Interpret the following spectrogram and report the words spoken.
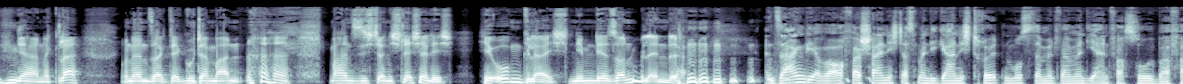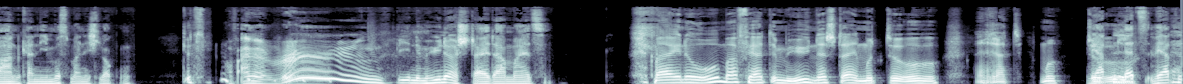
Ja, na klar. Und dann sagt der gute Mann, machen Sie sich doch nicht lächerlich. Hier oben gleich, neben der Sonnenblende. Dann sagen die aber auch wahrscheinlich, dass man die gar nicht tröten muss, damit, weil man die einfach so überfahren kann, die muss man nicht locken. Auf einmal, wie in einem Hühnerstall damals. Meine Oma fährt im Hühnerstein Motorrad. Motorrad. Wir hatten, letzt, wir hatten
